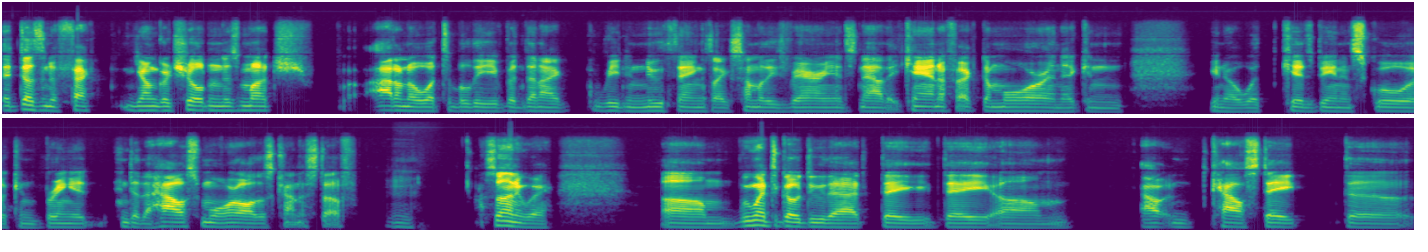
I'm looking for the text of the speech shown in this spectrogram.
it doesn't affect younger children as much. I don't know what to believe but then i reading new things like some of these variants now they can affect them more and it can you know with kids being in school it can bring it into the house more all this kind of stuff. Mm. so anyway um we went to go do that. They they um out in cal state the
